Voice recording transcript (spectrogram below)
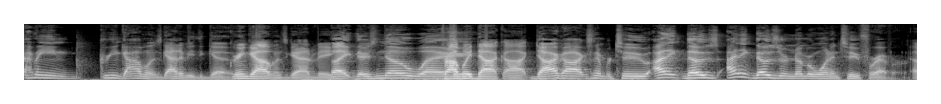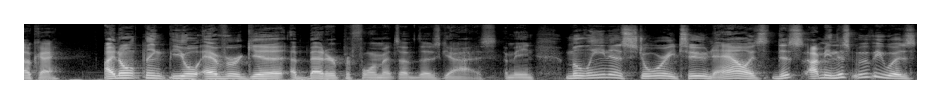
I mean, Green Goblin's got to be the go. Green Goblin's got to be Like, there's no way. probably Doc Ock. Doc Ock's number two. I think those. I think those are number one and two forever. Okay. I don't think you'll ever get a better performance of those guys. I mean, Molina's story too now is this. I mean, this movie was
